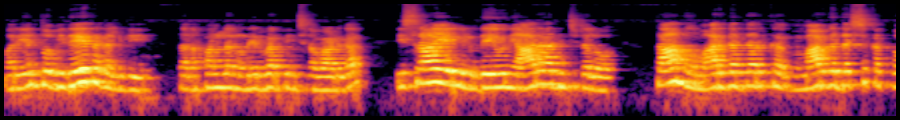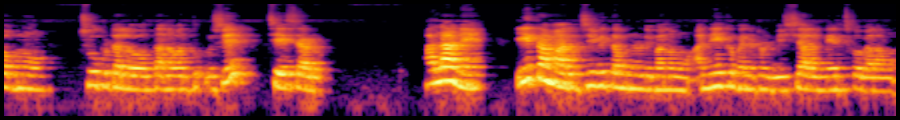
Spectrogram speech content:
మరి ఎంతో విధేయత కలిగి తన పనులను నిర్వర్తించిన వాడుగా ఇస్రాయేలీలు దేవుని ఆరాధించుటలో తాను మార్గదర్క మార్గదర్శకత్వమును చూపుటలో తన వంతు కృషి చేశాడు. అలానే ఈతమారు జీవితం నుండి మనము అనేకమైనటువంటి విషయాలను నేర్చుకోగలము.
